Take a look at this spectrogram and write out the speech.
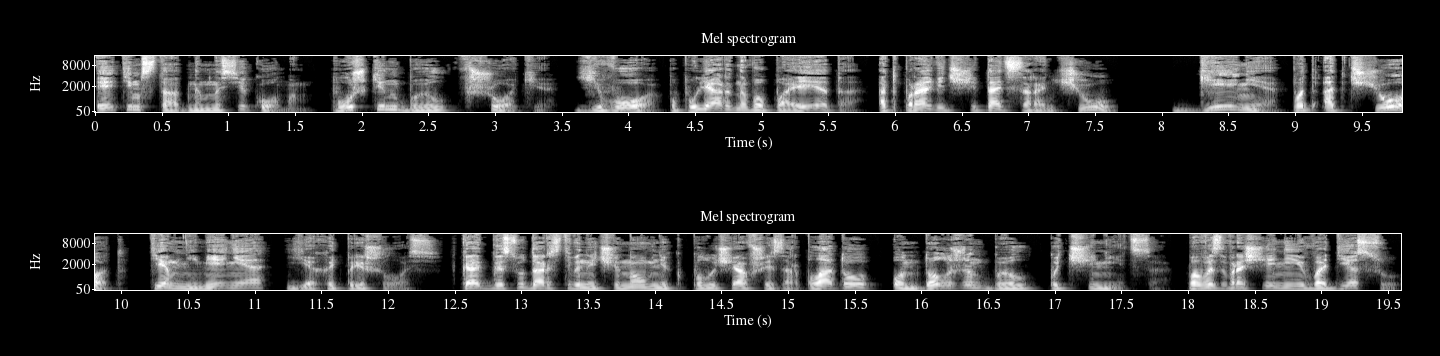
этим стадным насекомым. Пушкин был в шоке. Его, популярного поэта, отправить считать саранчу, гения под отчет, тем не менее, ехать пришлось. Как государственный чиновник, получавший зарплату, он должен был подчиниться. По возвращении в Одессу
